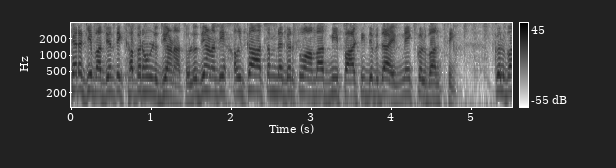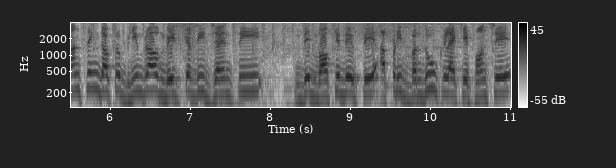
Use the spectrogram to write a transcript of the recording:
ਖੈਰ, ਅੱਗੇ ਵਧਦੇ ਹਾਂ ਤੇ ਖਬਰ ਹੁਣ ਲੁਧਿਆਣਾ ਤੋਂ। ਲੁਧਿਆਣਾ ਦੇ ਹਲਕਾ ਆਤਮਨਗਰ ਤੋਂ ਆਮ ਆਦਮੀ ਪਾਰਟੀ ਦੇ ਵਿਧਾਇਕ ਨੇ ਕੁਲਵੰਤ ਸਿੰਘ। ਕੁਲਵੰਤ ਸਿੰਘ, ਡਾਕਟਰ ਭੀਮਰਾਓ ਅੰਬੇਡਕਰ ਦੀ ਜਯੰਤੀ ਦੇ ਮੌਕੇ ਦੇ ਉੱਤੇ ਆਪਣੀ ਬੰਦੂਕ ਲੈ ਕੇ ਪਹੁੰਚੇ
